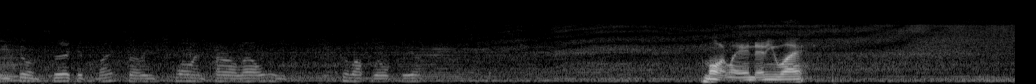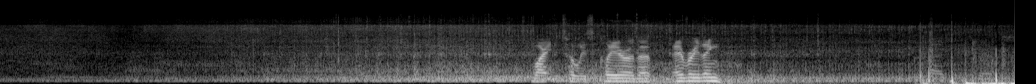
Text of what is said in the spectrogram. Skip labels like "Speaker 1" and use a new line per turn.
he's doing circuits, mate, so he's flying parallel. He's still up well clear.
Might land anyway. Wait until he's clear of the everything.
